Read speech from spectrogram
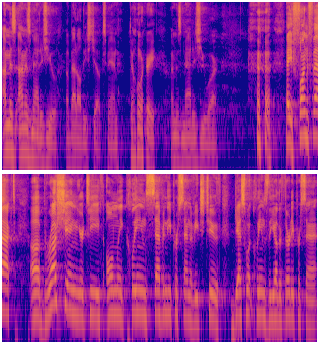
I'm as, I'm as mad as you about all these jokes, man. Don't worry. I'm as mad as you are. hey, fun fact uh, brushing your teeth only cleans 70% of each tooth. Guess what cleans the other 30%?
